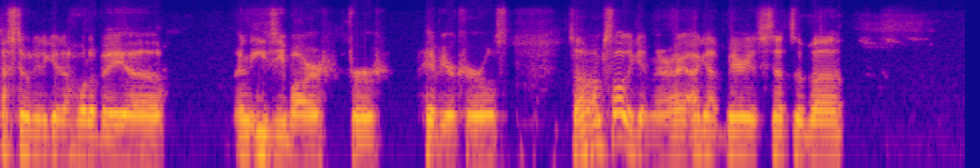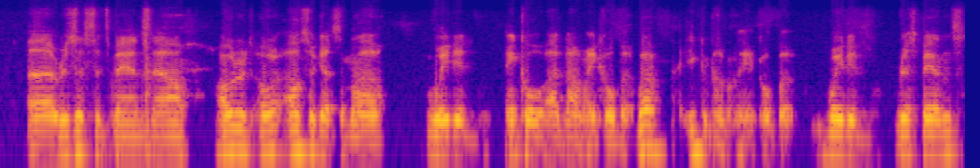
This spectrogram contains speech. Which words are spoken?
I still need to get a hold of a uh, an EZ bar for heavier curls. So I'm- slowly getting there. I, I got various sets of uh, uh, resistance bands now. I. Also got some uh, weighted ankle, uh, not ankle, but well, you can put them on the ankle, but weighted wristbands.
